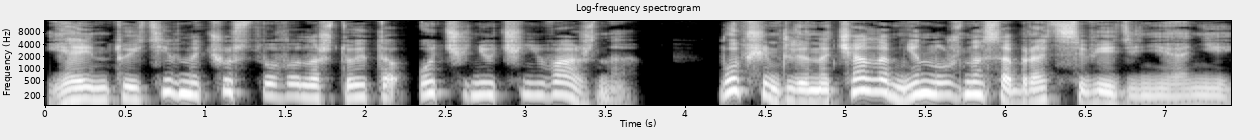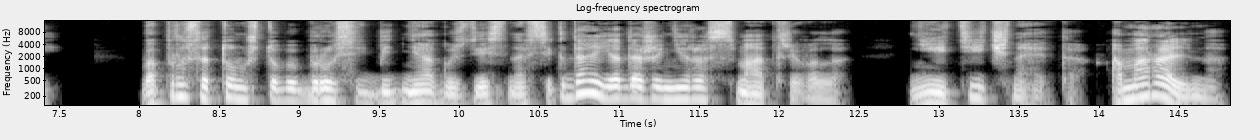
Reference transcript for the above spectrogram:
Я интуитивно чувствовала, что это очень-очень важно. В общем, для начала мне нужно собрать сведения о ней. Вопрос о том, чтобы бросить беднягу здесь навсегда, я даже не рассматривала. Неэтично это, а морально.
